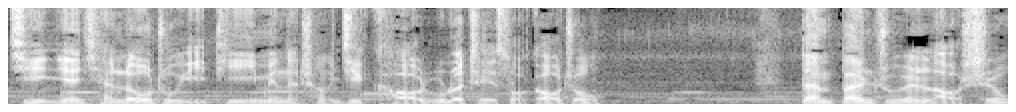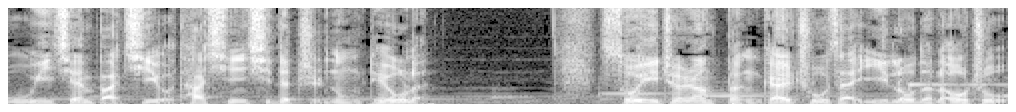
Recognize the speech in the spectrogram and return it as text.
几年前，楼主以第一名的成绩考入了这所高中。但班主任老师无意间把记有他信息的纸弄丢了，所以这让本该住在一楼的楼主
